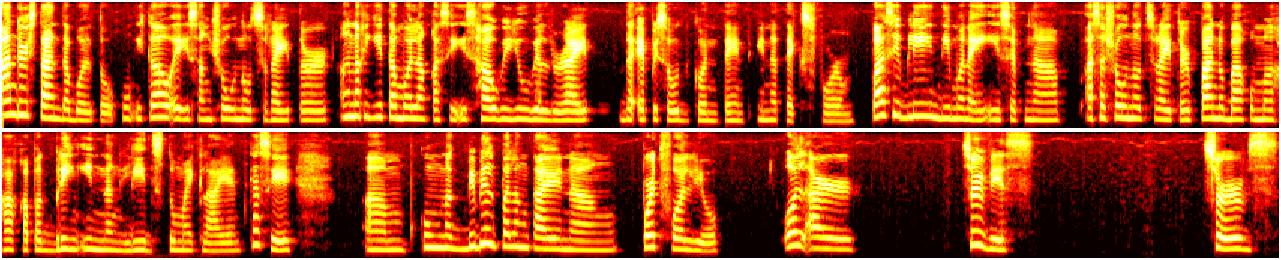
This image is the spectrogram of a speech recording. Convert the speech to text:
understandable to. Kung ikaw ay isang show notes writer, ang nakikita mo lang kasi is how you will write the episode content in a text form. Possibly, hindi mo naiisip na as a show notes writer, paano ba ako makakapag-bring in ng leads to my client? Kasi, um, kung nagbibuild pa lang tayo ng portfolio, all our service serves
